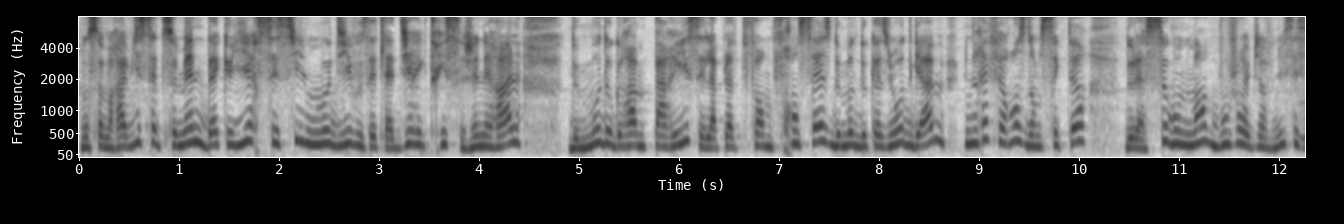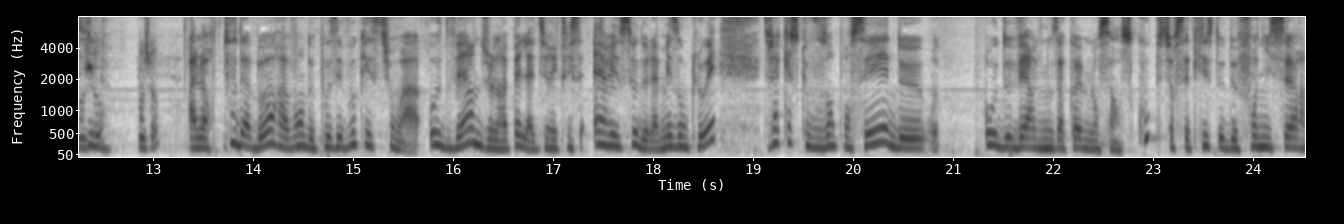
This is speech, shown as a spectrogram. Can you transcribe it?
Nous sommes ravis cette semaine d'accueillir Cécile Maudy. Vous êtes la directrice générale de Monogramme Paris. C'est la plateforme française de mode d'occasion haut de gamme, une référence dans le secteur de la seconde main. Bonjour et bienvenue Cécile. Bonjour. Alors tout d'abord, avant de poser vos questions à Aude-Verne, je le rappelle, la directrice RSE de la Maison Chloé, déjà qu'est-ce que vous en pensez de Aude-Vergne nous a quand même lancé un scoop sur cette liste de fournisseurs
